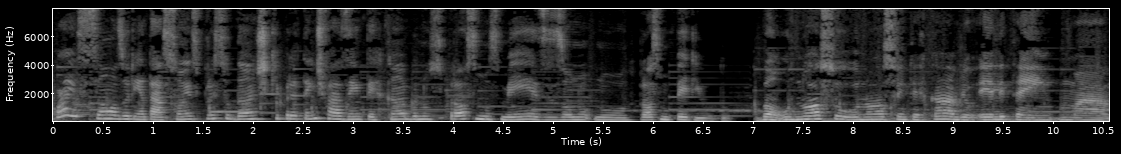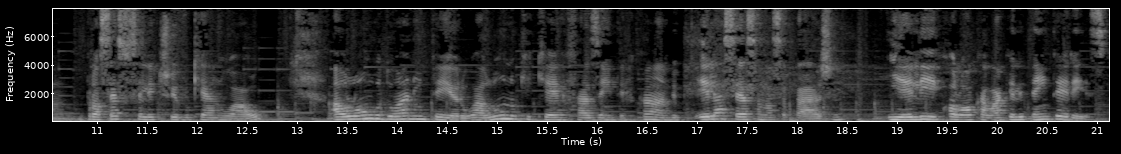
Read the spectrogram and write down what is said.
Quais são as orientações para o estudante que pretende fazer intercâmbio nos próximos meses ou no, no próximo período? Bom, o nosso, o nosso intercâmbio ele tem um processo seletivo que é anual. Ao longo do ano inteiro, o aluno que quer fazer intercâmbio, ele acessa a nossa página e ele coloca lá que ele tem interesse.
